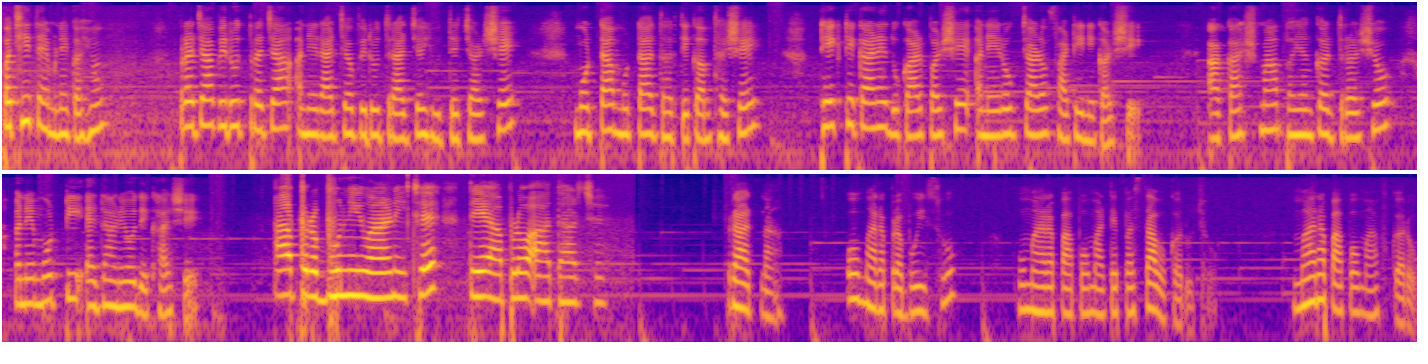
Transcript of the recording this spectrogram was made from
પછી તેમણે કહ્યું, પ્રજા વિરુદ્ધ પ્રજા અને રાજ્ય વિરુદ્ધ રાજ્ય યુદ્ધે ચડશે. મોટા મોટા ધરતીકંપ થશે. ઠેક ઠેકાણે દુકાળ પડશે અને રોગચાળો ફાટી નીકળશે. આકાશમાં ભયંકર દ્રશ્યો અને મોટી એધાણીઓ દેખાશે. આ પ્રભુની વાણી છે તે આપણો આધાર છે. પ્રાર્થના. ઓ મારા પ્રભુ ઈસુ હું મારા પાપો માટે પસ્તાવો કરું છું. મારા પાપો માફ કરો.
